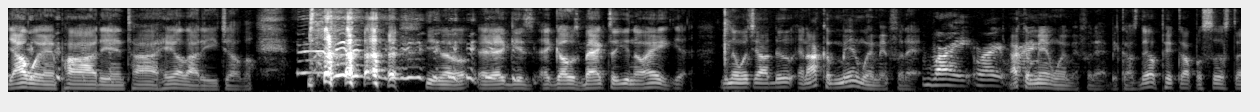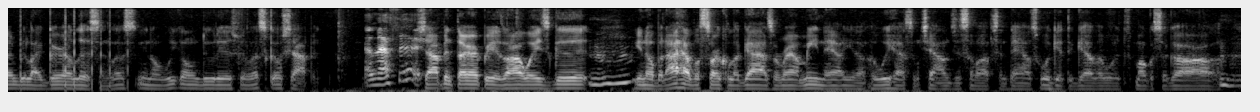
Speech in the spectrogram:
y'all will empower the entire hell out of each other you know, and that gets it goes back to you know, hey, you know what y'all do, and I commend women for that. Right. Right. I commend women for that because they'll pick up a sister and be like, "Girl, listen, let's you know, we gonna do this. Let's go shopping. And that's it. Shopping therapy is always good, Mm-hmm. you know. But I have a circle of guys around me now, you know, who we have some challenges, some ups and downs. We'll get together, we'll smoke a cigar, or, Mm-hmm.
